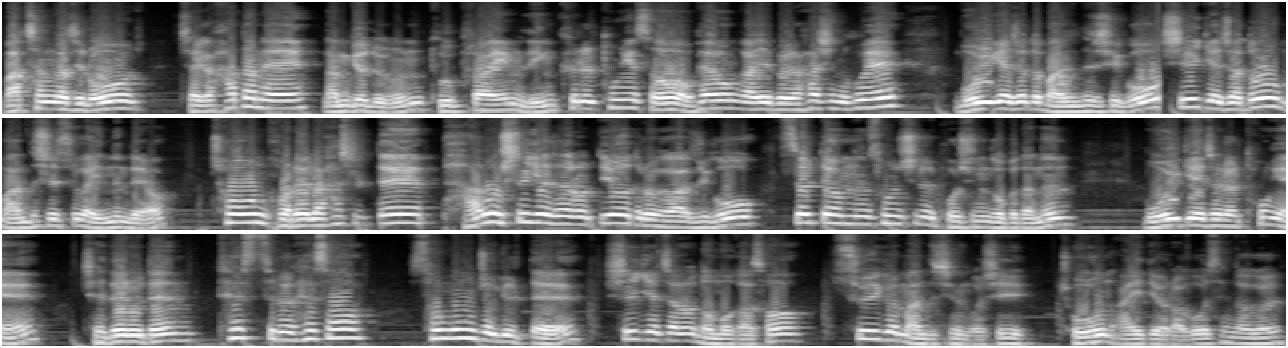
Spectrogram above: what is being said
마찬가지로 제가 하단에 남겨둔 Doo Prime 링크를 통해서 회원 가입을 하신 후에 모의 계좌도 만드시고 실 계좌도 만드실 수가 있는데요. 처음 거래를 하실 때 바로 실 계좌로 뛰어 들어가가지고 쓸데없는 손실을 보시는 것보다는 모의 계좌를 통해 제대로 된 테스트를 해서 성공적일 때 실계좌로 넘어가서 수익을 만드시는 것이 좋은 아이디어라고 생각을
